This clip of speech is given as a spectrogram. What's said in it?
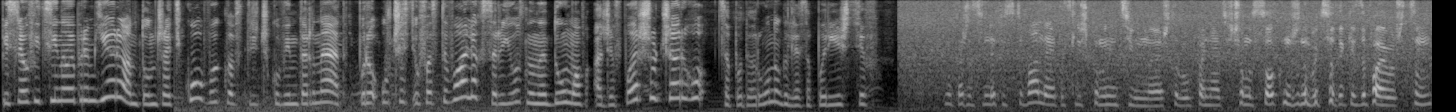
Після офіційної прем'єри Антон Жадько виклав стрічку в інтернет. Про участь у фестивалях серйозно не думав, адже в першу чергу це подарунок для запоріжців. Мне кажется, для фестиваля это слишком интимное, чтобы понять, в чем сок, нужно быть все-таки запорожцем.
